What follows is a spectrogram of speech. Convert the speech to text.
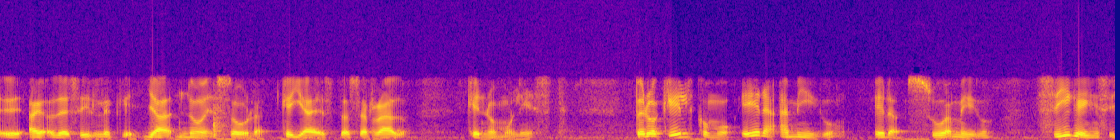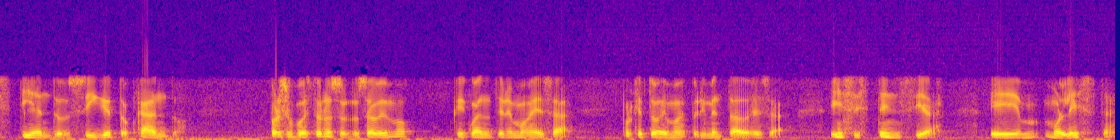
eh, a decirle que ya no es hora, que ya está cerrado, que no molesta. Pero aquel como era amigo, era su amigo, sigue insistiendo, sigue tocando. Por supuesto nosotros sabemos que cuando tenemos esa, porque todos hemos experimentado esa insistencia eh, molesta,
